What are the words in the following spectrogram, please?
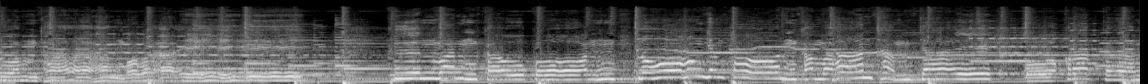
รวมทางบ่ไหวคืนวันเก่าก่อน น้องยังป้อนคำหวานช่ำใจบอกรักกัน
